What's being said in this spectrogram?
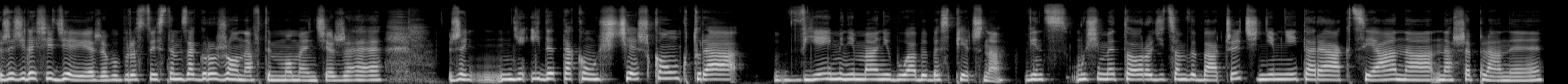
że źle się dzieje, że po prostu jestem zagrożona w tym momencie, że, że nie idę taką ścieżką, która w jej mniemaniu byłaby bezpieczna. Więc musimy to rodzicom wybaczyć. Niemniej ta reakcja na nasze plany,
